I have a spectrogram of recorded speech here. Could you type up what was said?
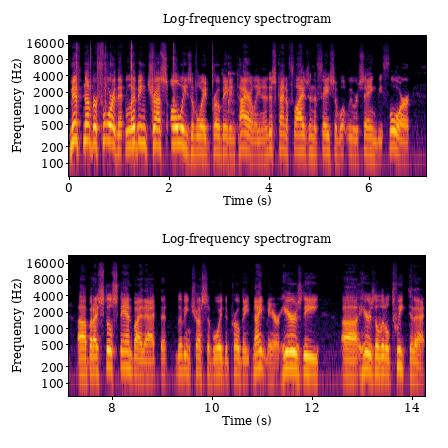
Myth number four that living trusts always avoid probate entirely. Now, this kind of flies in the face of what we were saying before, uh, but I still stand by that, that living trusts avoid the probate nightmare. Here's the, uh, here's a little tweak to that.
